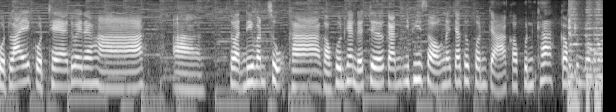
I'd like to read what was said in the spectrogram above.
กดไลค์กดแชร์ด้วยนะคะสวัสดีวันศุกร์ค่ะขอบคุณค่ะเดี๋ยวเจอกันอีพีสองนะจ๊ะทุกคนจ๋าขอบคุณค่ะขอบคุณดอกไม้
